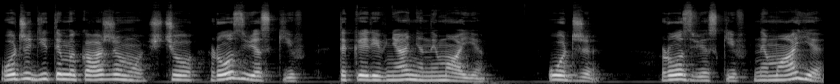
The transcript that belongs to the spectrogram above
Отже, діти, ми кажемо, що розв'язків таке рівняння немає. Отже, розв'язків немає,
